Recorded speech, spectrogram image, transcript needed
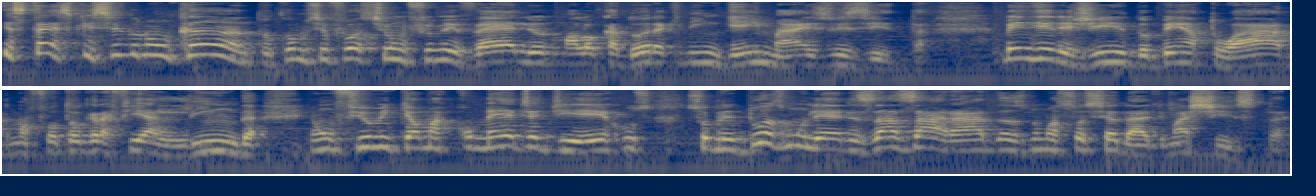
está esquecido num canto, como se fosse um filme velho numa locadora que ninguém mais visita. Bem dirigido, bem atuado, uma fotografia linda, é um filme que é uma comédia de erros sobre duas mulheres azaradas numa sociedade machista.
